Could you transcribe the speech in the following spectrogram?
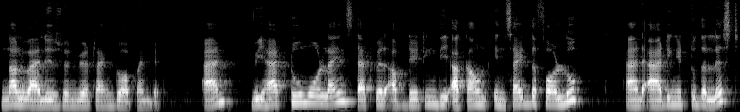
null values when we were trying to append it. And we had two more lines that were updating the account inside the for loop and adding it to the list.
